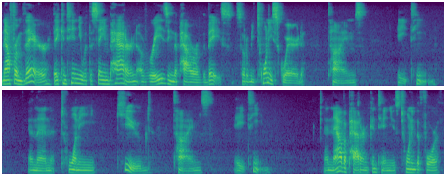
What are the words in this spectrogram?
Now from there, they continue with the same pattern of raising the power of the base. So it'll be 20 squared times 18. And then 20 cubed times 18. And now the pattern continues 20 to the fourth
